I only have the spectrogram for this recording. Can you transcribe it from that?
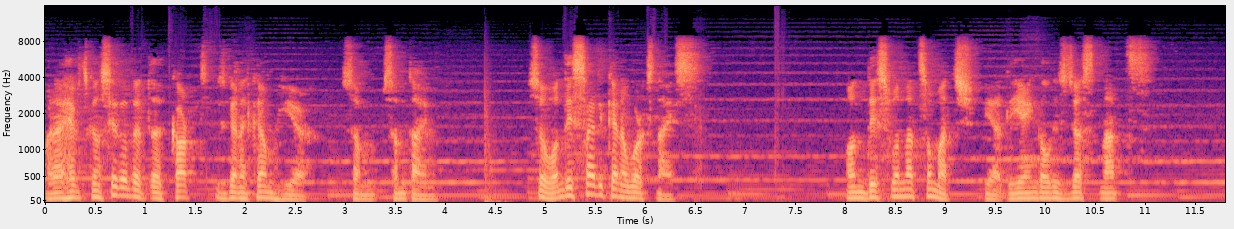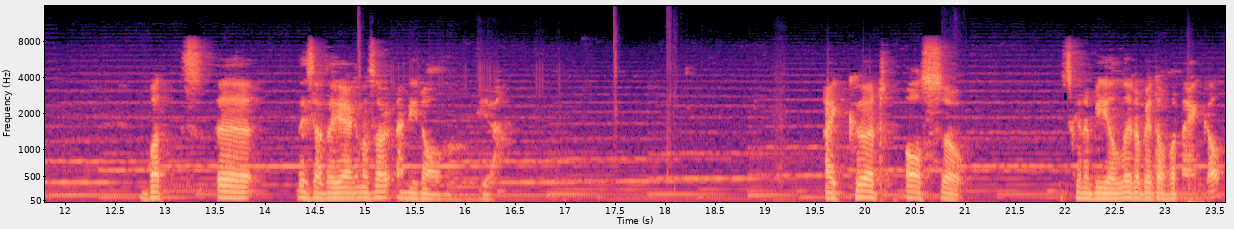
But I have to consider that the cart is gonna come here some sometime. So on this side it kinda works nice. On this one not so much. Yeah, the angle is just not... But uh, these are the angles I need all yeah. I could also... It's gonna be a little bit of an angle.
